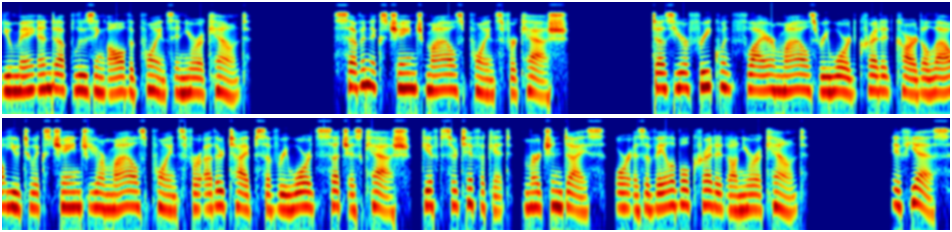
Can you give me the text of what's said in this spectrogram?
you may end up losing all the points in your account. 7. Exchange miles points for cash. Does your frequent flyer miles reward credit card allow you to exchange your miles points for other types of rewards such as cash, gift certificate, merchandise, or as available credit on your account? If yes,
